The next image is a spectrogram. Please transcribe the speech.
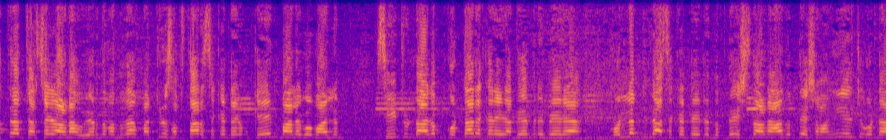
അത്തരം ചർച്ചകളാണ് ഉയർന്നു വന്നത്. മറ്റൊരു സംസ്ഥാന സെക്രട്ടറി കെ എൻ ബാലഗോപാലിനും സീറ്റുണ്ടാകും. കൊട്ടാരക്കരയിൽ അദ്ദേഹത്തിന്റെ പേര് കൊല്ലം ജില്ലാ സെക്രട്ടേറിയറ്റ് നിർദ്ദേശിച്ചതാണ്. ആ നിർദ്ദേശം അംഗീകരിച്ചുകൊണ്ട്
